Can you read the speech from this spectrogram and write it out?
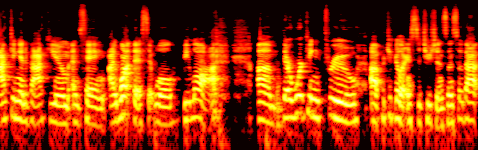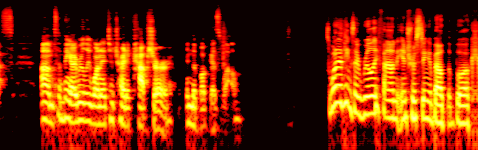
acting in a vacuum and saying, I want this, it will be law. Um, they're working through uh, particular institutions. And so that's um, something I really wanted to try to capture in the book as well. So, one of the things I really found interesting about the book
